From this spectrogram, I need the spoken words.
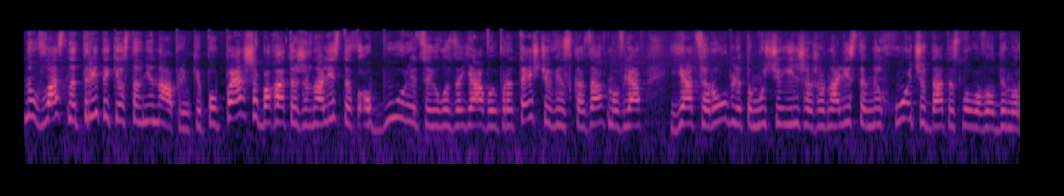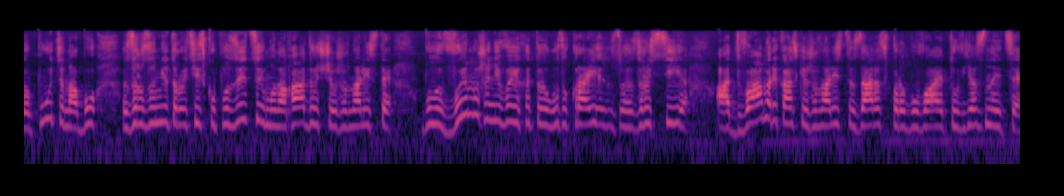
Ну, власне, три такі основні напрямки. По-перше, багато журналістів обурюються його заявою про те, що він сказав, мовляв, я це роблю, тому що інші журналісти не хочуть дати слово Володимиру Путіну або зрозуміти російську позицію. Йому нагадують, що журналісти були вимушені виїхати з України з Росії. А два американські журналісти зараз перебувають у в'язниці.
